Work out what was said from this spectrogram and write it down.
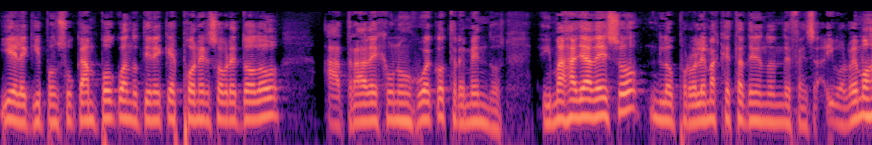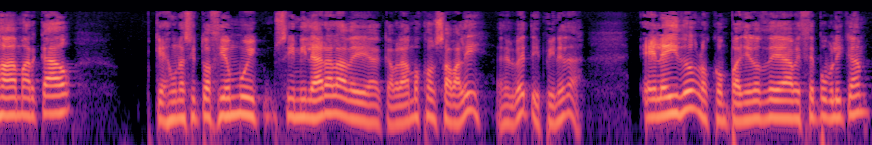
y el equipo en su campo, cuando tiene que exponer sobre todo, atrás deja unos huecos tremendos. Y más allá de eso, los problemas que está teniendo en defensa. Y volvemos a Marcao, que es una situación muy similar a la de que hablábamos con Sabalí en el Betis, Pineda. He leído, los compañeros de ABC publican,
